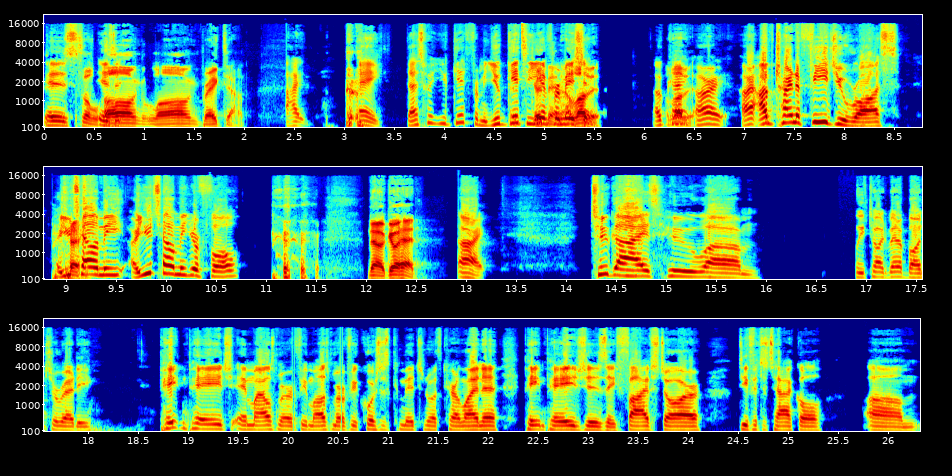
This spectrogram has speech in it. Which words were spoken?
is it's a long, it, long breakdown. I hey, that's what you get from me. You get the good, information. Okay, all right. all right. I'm trying to feed you, Ross. Are you telling me? Are you telling me you're full? no, go ahead. All right. Two guys who um, we've talked about a bunch already. Payton Page and Myles Murphy. Myles Murphy, of course, is committed to North Carolina. Payton Page is a five-star defensive tackle um,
